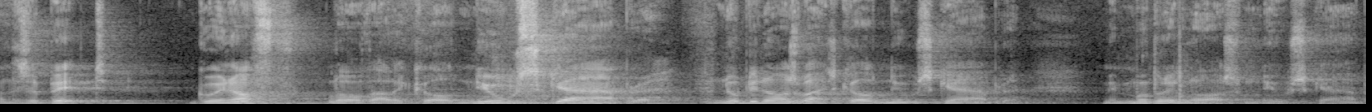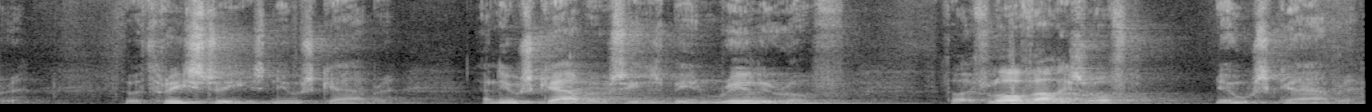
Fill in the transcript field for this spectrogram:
And there's a bit going off Low Valley called New Scarborough. And nobody knows why it's called New Scarborough. My mother-in-law's from New Scarborough. There were three streets, New Scarborough. And New Scarborough was seen as being really rough. Thought if Low Valley's rough, New Scarborough.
